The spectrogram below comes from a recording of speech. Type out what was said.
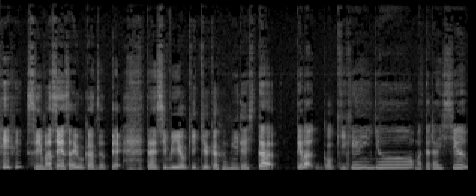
すいません、最後噛んじゃって。男子美容研究家ふみでした。では、ごきげんよう。また来週。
